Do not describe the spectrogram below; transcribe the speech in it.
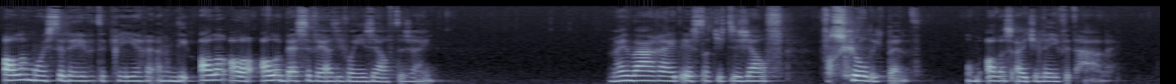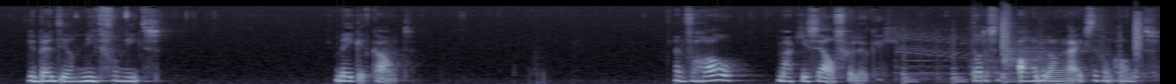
allermooiste leven te creëren en om die aller, aller, allerbeste versie van jezelf te zijn. Mijn waarheid is dat je jezelf verschuldigd bent om alles uit je leven te halen. Je bent hier niet voor niets. Make it count. En vooral maak jezelf gelukkig. Dat is het allerbelangrijkste van alles.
